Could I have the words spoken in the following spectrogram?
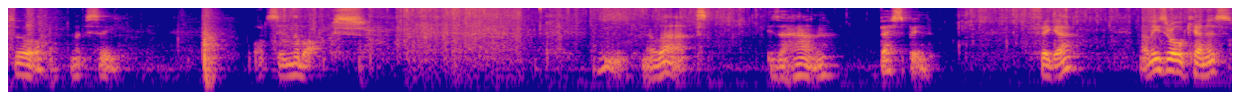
So, let's see what's in the box. Ooh, now that is a Han Bespin figure. Now these are all Kenners,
